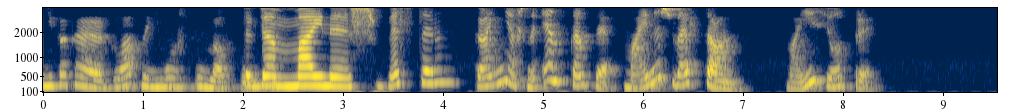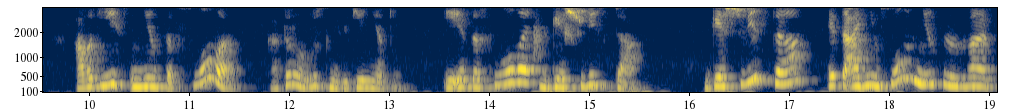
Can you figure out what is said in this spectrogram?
никакая гласная не может умлаут получить. Тогда meine Schwestern. Конечно, «н» в конце. Meine Schwestern. Мои сестры. А вот есть у немцев слово, которого в русском языке нету. И это слово Geschwister. Geschwister – это одним словом немцы называют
